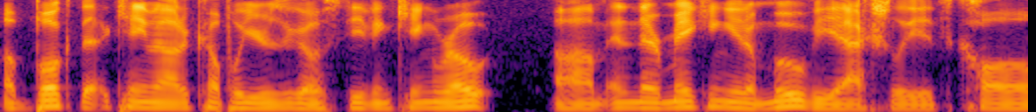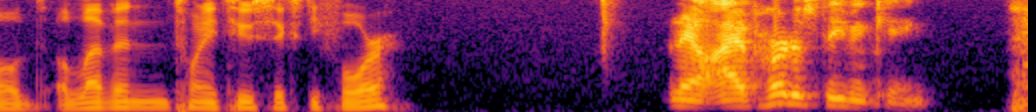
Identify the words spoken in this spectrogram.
a book that came out a couple years ago Stephen King wrote um and they're making it a movie actually. It's called 112264. Now I've heard of Stephen King.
